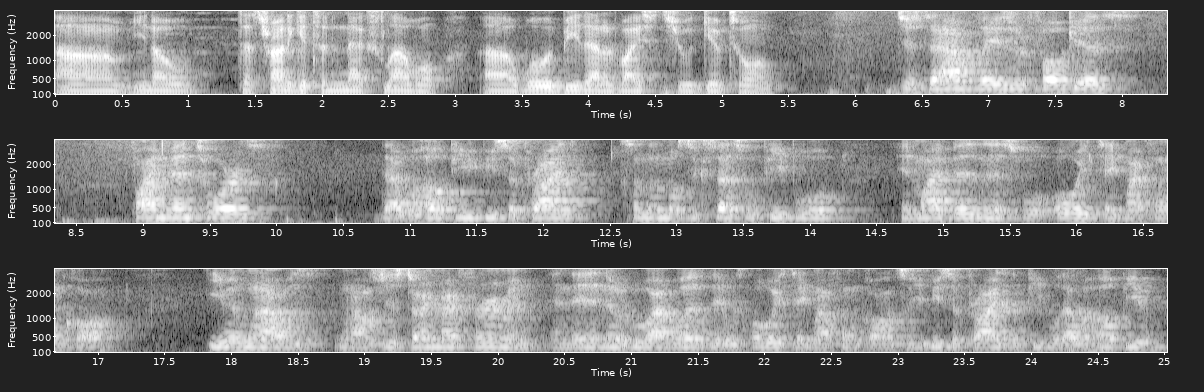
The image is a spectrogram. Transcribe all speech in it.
um, you know, that's trying to get to the next level, uh, what would be that advice that you would give to them? Just to have laser focus, find mentors that will help you. Be surprised. Some of the most successful people in my business will always take my phone call. Even when I was when I was just starting my firm and, and they didn't know who I was, they would always take my phone call. And so you'd be surprised the people that will help you.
